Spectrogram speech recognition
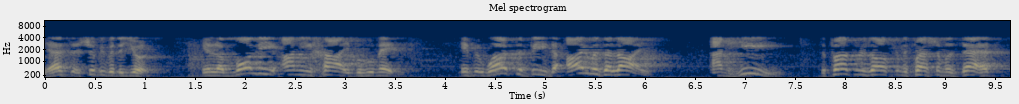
Yes, it should be with a yud. Ilamoli ani chai If it were to be that I was alive, and he, the person who's asking the question was dead,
